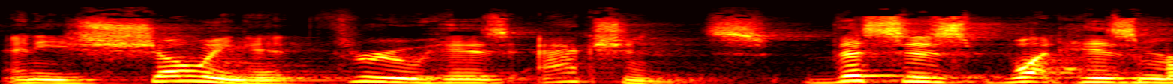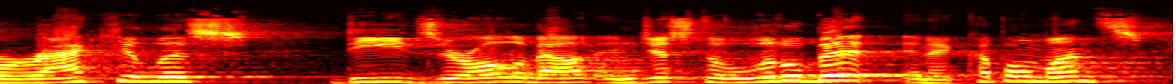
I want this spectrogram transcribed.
and he's showing it through his actions. This is what his miraculous deeds are all about. In just a little bit, in a couple months,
